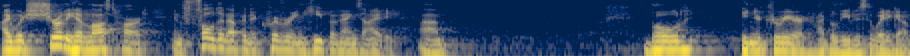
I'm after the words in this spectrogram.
I would surely have lost heart and folded up in a quivering heap of anxiety. Um, bold in your career, I believe, is the way to go.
